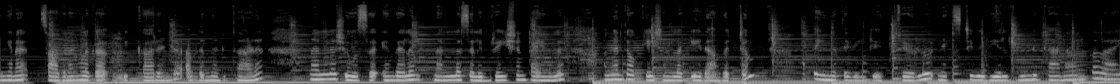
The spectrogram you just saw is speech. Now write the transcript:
ഇങ്ങനെ സാധനങ്ങളൊക്കെ വിൽക്കാറുണ്ട്. അവിടെ നിന്ന് എടുത്താണ് നല്ല ഷൂസ് എന്തായാലും നല്ല സെലിബ്രേഷൻ ടൈമിൽ അങ്ങനത്തെ ഒക്കേഷനിലൊക്കെ ഇടാൻ പറ്റും. അപ്പോൾ ഇന്നത്തെ വീഡിയോ ഇത്രയേ ഉള്ളൂ. നെക്സ്റ്റ് വീഡിയോയിൽ വീണ്ടും കാണാം. ബൈ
